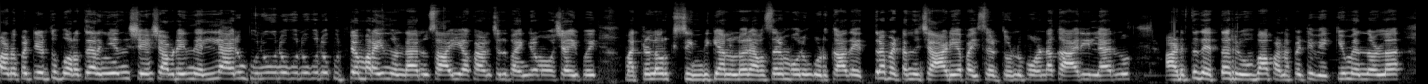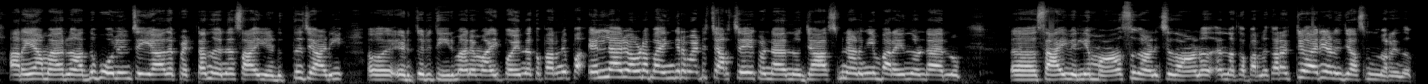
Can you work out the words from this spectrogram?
പണപ്പെട്ടി എടുത്ത് പുറത്തിറങ്ങിയതിന് ശേഷം അവിടെ ഇരുന്ന് എല്ലാരും കുനു കുനു കുനു കുനു കുറ്റം പറയുന്നുണ്ടായിരുന്നു. സായി ആ കാണിച്ചത് ഭയങ്കര മോശമായി പോയി മറ്റുള്ളവർക്ക് ചിന്തിക്കാനുള്ള ഒരു അവസരം പോലും കൊടുക്കാതെ എത്ര പെട്ടെന്ന് ചാടിയ പൈസ എടുത്തുകൊണ്ട് പോകേണ്ട കാര്യമില്ലായിരുന്നു. അടുത്തത് എത്ര രൂപ പണപ്പെട്ടി വെക്കും എന്നുള്ള അറിയാമായിരുന്നു. അതുപോലും ചെയ്യാതെ പെട്ടെന്ന് തന്നെ സായി എടുത്ത് ചാടി എടുത്തൊരു തീരുമാനമായി പോയെന്നൊക്കെ പറഞ്ഞ് എല്ലാവരും അവിടെ ഭയങ്കരമായിട്ട് ചർച്ചയൊക്കെ ഉണ്ടായിരുന്നു. ജാസ്മിൻ ആണെങ്കിലും പറയുന്നുണ്ടായിരുന്നു സായി വലിയ മാസ് കാണിച്ചതാണ് എന്നൊക്കെ പറഞ്ഞു കറക്റ്റ് കാര്യമാണ് ജാസ്മിൻ പറയുന്നത്.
